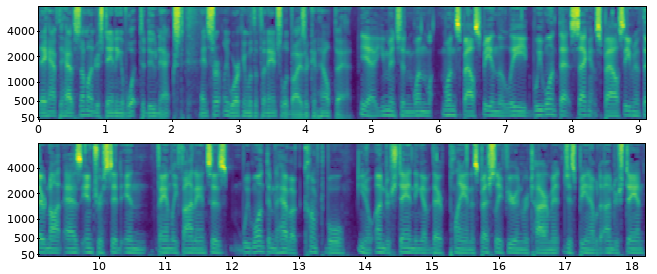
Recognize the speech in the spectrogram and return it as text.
they have to have some understanding of what to do next, and certainly working with a financial advisor can help that. Yeah, you mentioned one one spouse being the lead. We want that second spouse, even if they're not as interested in family finances, we want them to have a comfortable, you know, understanding of their plan, especially if you're in retirement, just being able to understand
